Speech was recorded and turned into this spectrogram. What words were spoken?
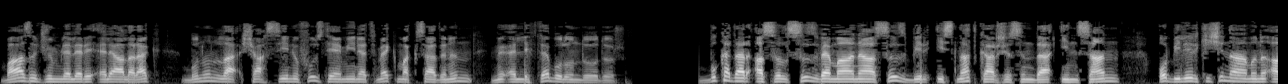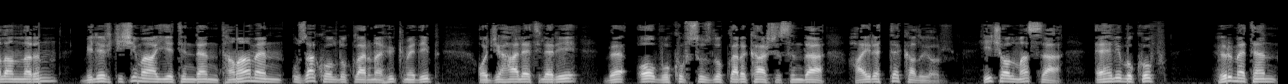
bazı cümleleri ele alarak bununla şahsi nüfuz temin etmek maksadının müellifte bulunduğudur. Bu kadar asılsız ve manasız bir isnat karşısında insan o bilirkişi namını alanların bilirkişi mahiyetinden tamamen uzak olduklarına hükmedip o cehaletleri ve o vukufsuzlukları karşısında hayrette kalıyor. Hiç olmazsa ehli vukuf hürmeten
